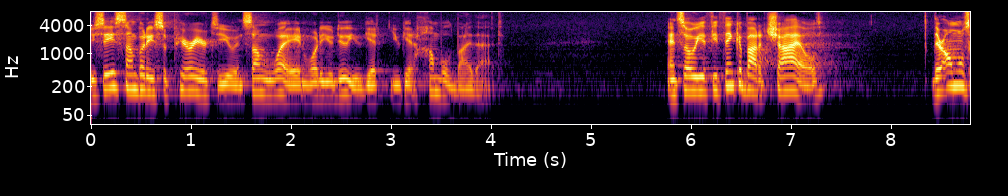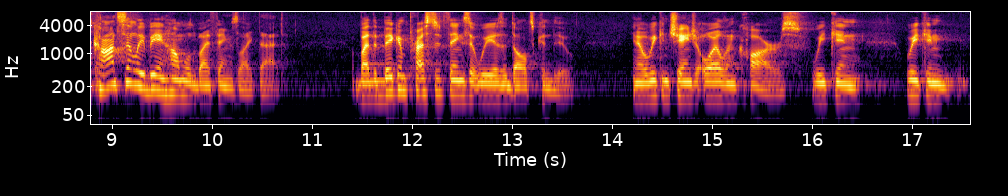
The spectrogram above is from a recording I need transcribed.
You see somebody superior to you in some way, and what do you do? You get, you get humbled by that. And so, if you think about a child, they're almost constantly being humbled by things like that, by the big, impressive things that we as adults can do. You know, we can change oil in cars. We can, we can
